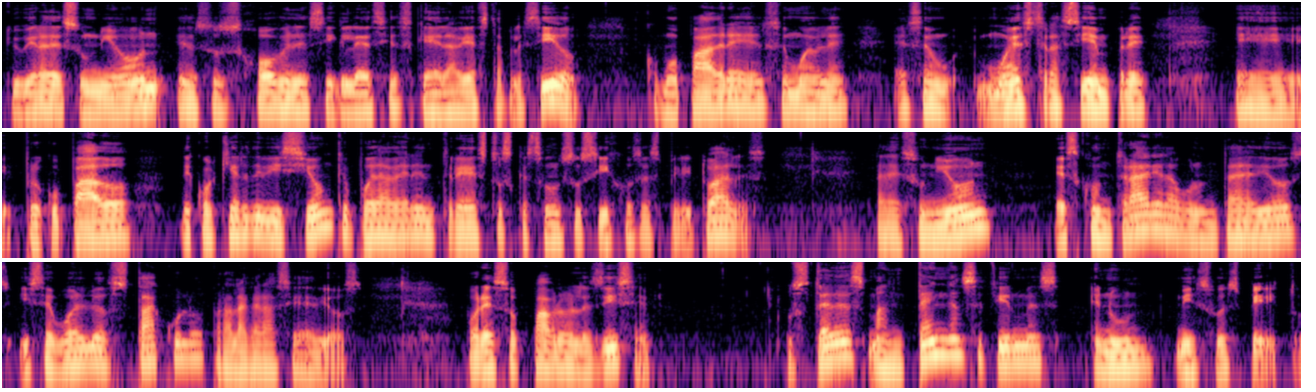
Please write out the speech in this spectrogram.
que hubiera desunión en sus jóvenes iglesias que él había establecido como padre, él se, mueve, él se muestra siempre eh, preocupado de cualquier división que pueda haber entre estos que son sus hijos espirituales. La desunión es contraria a la voluntad de Dios y se vuelve obstáculo para la gracia de Dios. Por eso Pablo les dice, ustedes manténganse firmes en un mismo espíritu.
